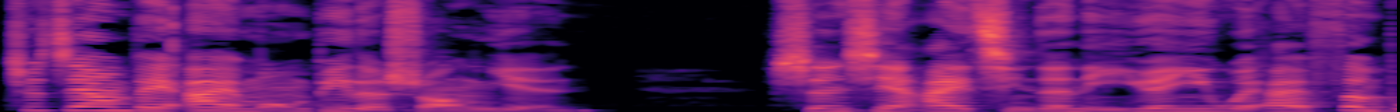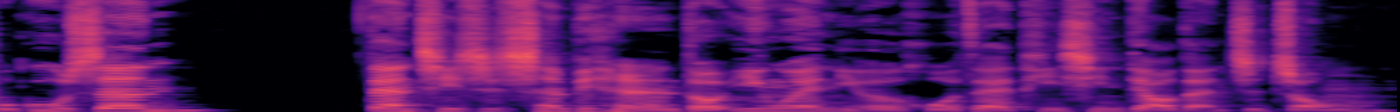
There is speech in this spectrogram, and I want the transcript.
就这样被爱蒙蔽了双眼，深陷爱情的你愿意为爱奋不顾身，但其实身边人都因为你而活在提心吊胆之中。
